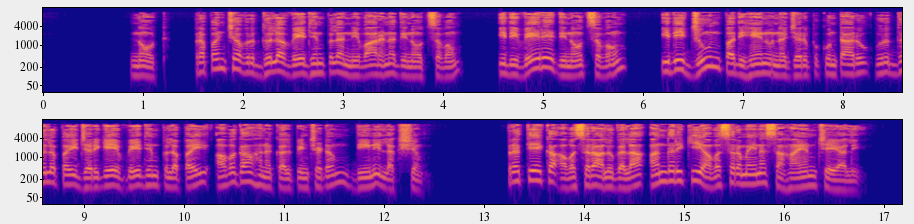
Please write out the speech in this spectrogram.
నోట్. ప్రపంచ వృద్ధుల వేధింపుల నివారణ దినోత్సవం. ఇది వేరే దినోత్సవం. ఇది జూన్ పదిహేనున జరుపుకుంటారు. వృద్ధులపై జరిగే వేధింపులపై అవగాహన కల్పించడం దీని లక్ష్యం. ప్రత్యేక అవసరాలు గల అందరికీ అవసరమైన సహాయం చేయాలి.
